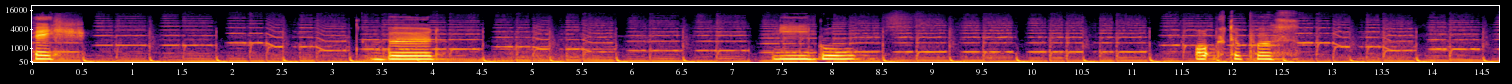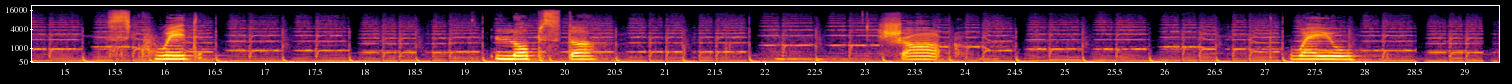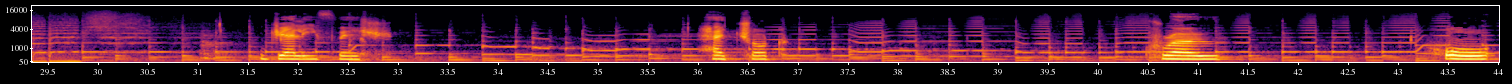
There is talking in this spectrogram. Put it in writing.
Fish. Bird. Eagle. Octopus. Squid. Lobster. Shark. Whale. Jellyfish. Hedgehog. Crow. Hawk.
